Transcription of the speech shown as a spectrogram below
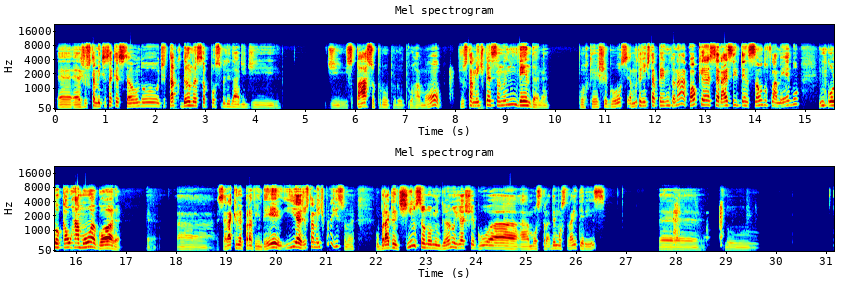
é, é, justamente essa questão do, de estar tá dando essa possibilidade de, de espaço pro, pro Ramon, justamente pensando em venda, né? Porque chegou. Muita gente está perguntando: ah, qual que é, será essa intenção do Flamengo em colocar o Ramon agora? É, será que não é para vender? E é justamente para isso, né? O Bragantino, se eu não me engano, já chegou a, a mostrar, demonstrar interesse é, no,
